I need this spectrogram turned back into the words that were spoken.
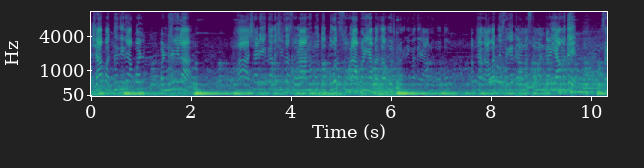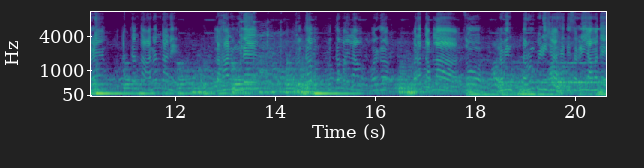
ज्या पद्धतीने आपण पंढरीला आषाढी एकादशीचा सोहळा अनुभवतो तोच सोहळा आपण या बदलापूर नगरीमध्ये अनुभवतो. आमच्या गावातले सगळे ग्रामस्थ मंडळ यामध्ये सगळे अत्यंत आनंदाने लहान मुले वृद्ध वृद्ध महिला वर्ग परत आपला जो नवीन तरुण पिढी जी आहे ती सगळी यामध्ये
